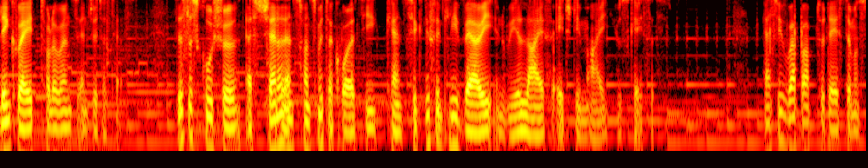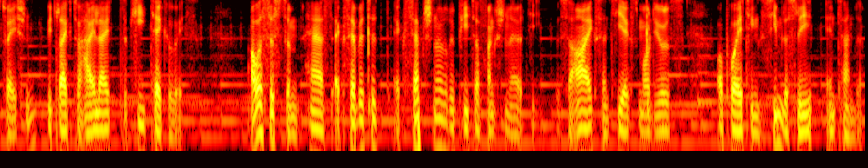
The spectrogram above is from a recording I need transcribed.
link rate, tolerance, and jitter test. This is crucial as channel and transmitter quality can significantly vary in real-life HDMI use cases. As we wrap up today's demonstration, we'd like to highlight the key takeaways. Our system has exhibited exceptional repeater functionality with the RX and TX modules operating seamlessly in tandem.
